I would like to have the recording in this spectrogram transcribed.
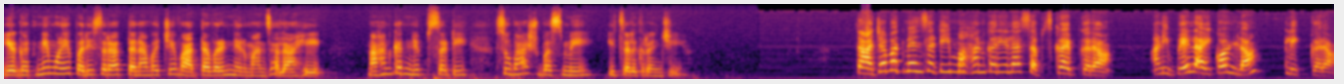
या घटनेमुळे परिसरात तणावाचे वातावरण निर्माण झालं आहे. महानकर निप्ससाठी सुभाष बसमे इचलकरंजी. ताज्या बातम्यांसाठी महानकरेला सबस्क्राईब करा आणि बेल आयकॉनला क्लिक करा.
